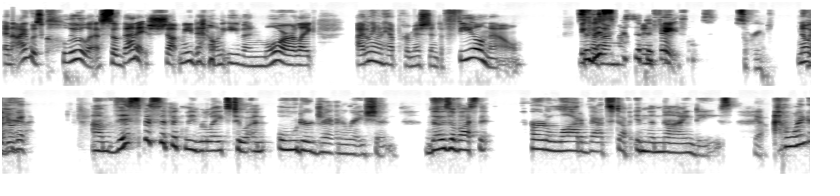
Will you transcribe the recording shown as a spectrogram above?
And I was clueless. So then it shut me down even more. Like, I don't even have permission to feel now because so I'm in faith. Sorry. No, Go you're ahead. good. Um, this specifically relates to an older generation. Those of us that heard a lot of that stuff in the 90s. Yeah. I wonder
